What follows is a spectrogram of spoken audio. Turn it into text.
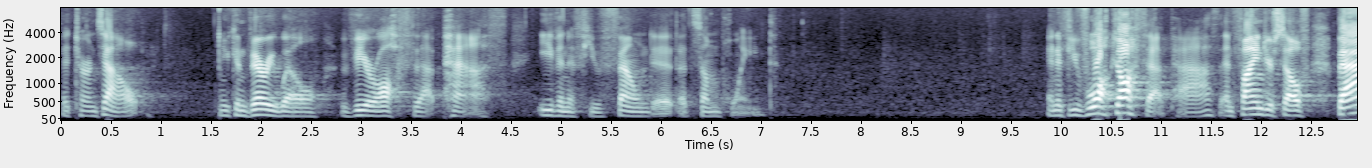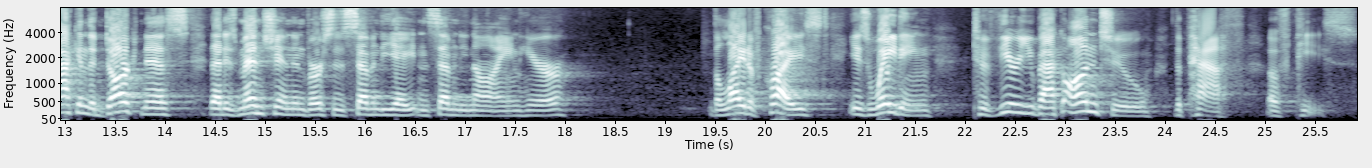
it turns out you can very well veer off that path, even if you've found it at some point. And if you've walked off that path and find yourself back in the darkness that is mentioned in verses 78 and 79 here, the light of Christ is waiting to veer you back onto the path of peace.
